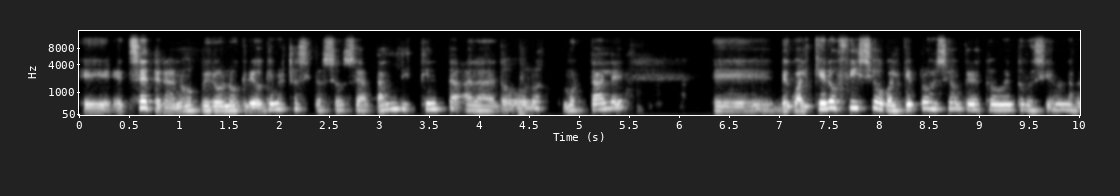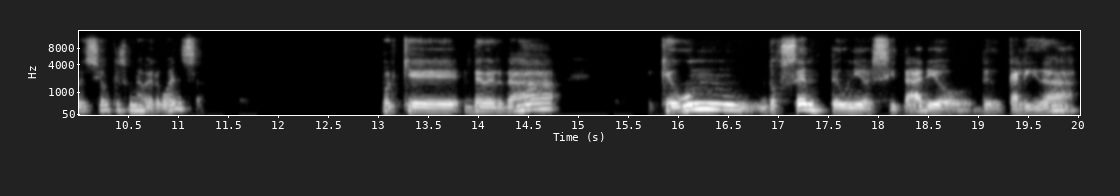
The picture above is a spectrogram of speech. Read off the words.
etcétera, ¿no? Pero no creo que nuestra situación sea tan distinta a la de todos los mortales eh, de cualquier oficio o cualquier profesión que en este momento reciben una pensión, que es una vergüenza. Porque de verdad que un docente universitario de calidad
